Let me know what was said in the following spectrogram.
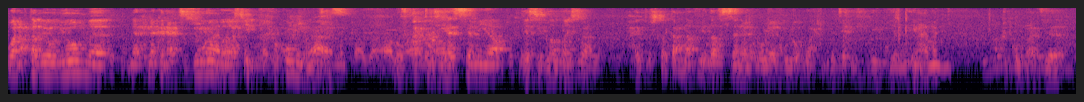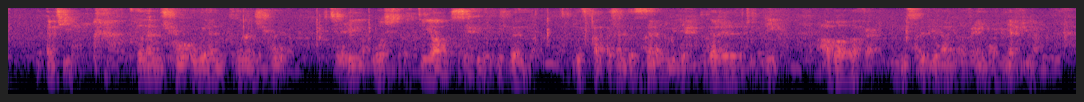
ونعتبر اليوم إحنا كنعتزوا اليوم برصيد حكومي ممتاز وفق التوجيهات السامية ديال سيدنا الله يسر حيث استطعنا في ظرف السنة الأولى بلوغ واحد النتائج اللي هي مهمة. نعطيكم بعض الامثله قدرنا ننجحوا اولا قدرنا ننجحوا في تفعيل والتغطية الصحية الإجبارية وفق الأجندة الزمنية اللي حددها جلالة الملك عبر رفع النسبة ديالها من 40 إلى 100%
